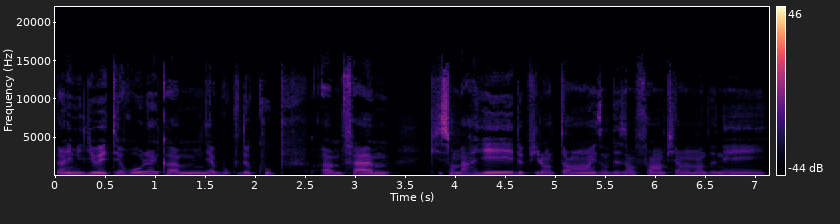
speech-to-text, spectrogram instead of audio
dans les milieux hétéros, comme il y a beaucoup de couples hommes-femmes qui sont mariés depuis longtemps, ils ont des enfants, puis à un moment donné,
